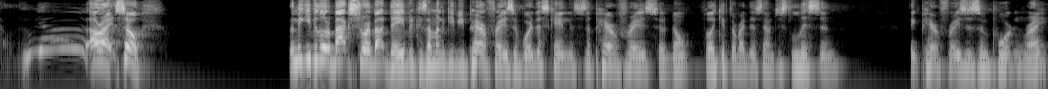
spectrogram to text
Hallelujah. All right, so let me give you a little backstory about David because I'm going to give you a paraphrase of where this came. This is a paraphrase, so don't feel like you have to write this down. Just listen. I think paraphrase is important, right?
